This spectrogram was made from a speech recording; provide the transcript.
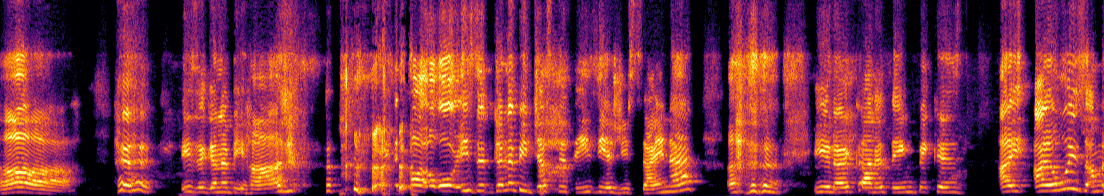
Ah, is it going to be hard, or is it going to be just as easy as you say that? you know, kind of thing. Because I, I always, I'm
